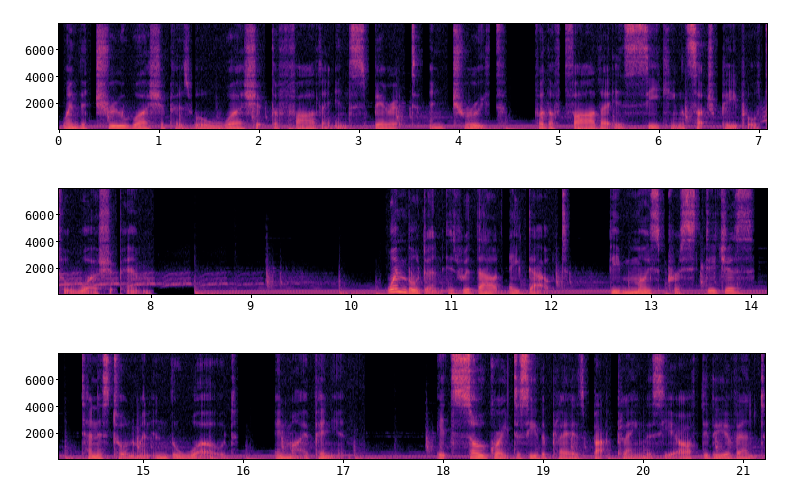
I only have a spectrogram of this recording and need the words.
when the true worshippers will worship the Father in spirit and truth, for the Father is seeking such people to worship him. Wimbledon is without a doubt the most prestigious tennis tournament in the world, in my opinion. It's so great to see the players back playing this year after the event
